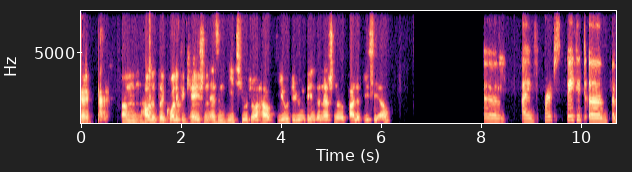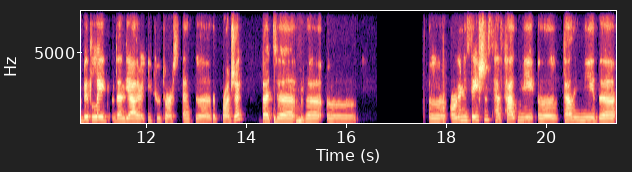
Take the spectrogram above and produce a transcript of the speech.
Okay. Um, how did the qualification as an e-tutor help you during the international pilot VCL? Um, I participated uh, a bit late than the other e-tutors at the, the project, but uh, the uh, uh organizations has helped me uh, telling me the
